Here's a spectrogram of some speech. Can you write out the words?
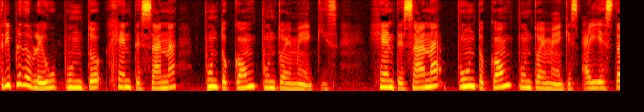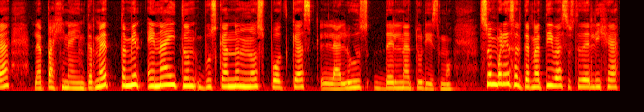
www.gentesana.com.mx gentesana.com.mx. Ahí está la página de internet. También en iTunes, buscando en los podcasts La Luz del Naturismo. Son varias alternativas. Usted elija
